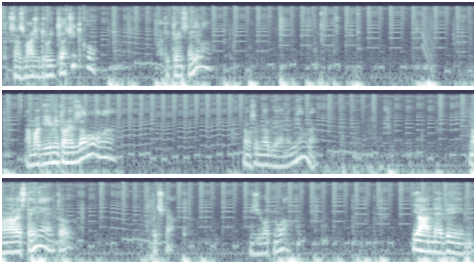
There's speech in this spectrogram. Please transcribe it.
Tak jsem zmáčk druhý tlačítko. A teď to nic nedělá. A magii mi to nevzalo, ale... No, jsem měl dvě, neměl, ne? No, ale stejně to... Počkat. Život nula. Já nevím.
